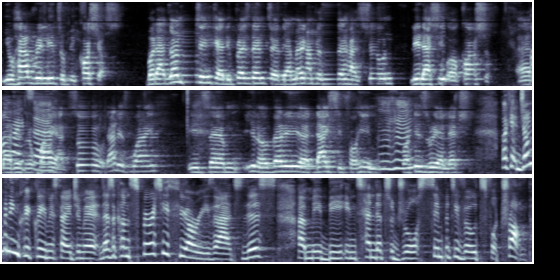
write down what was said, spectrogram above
you have really to be cautious. But I don't think uh, the president, uh, the American president, has shown leadership or caution uh, that right, is required. Sir. So that is why it's um, you know very uh, dicey for him mm -hmm. for his re-election. Okay, jumping in quickly, Mr. Ejime, there's a conspiracy theory that this uh, may be intended to draw sympathy votes for Trump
